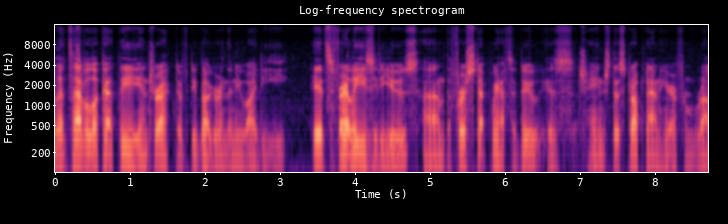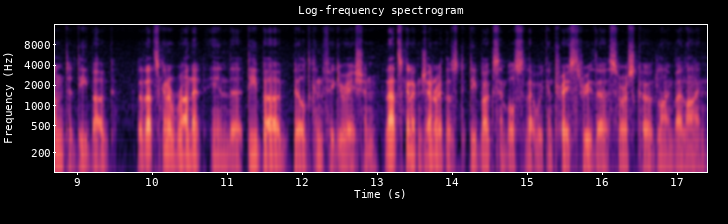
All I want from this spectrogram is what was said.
Let's have a look at the interactive debugger in the new IDE. It's fairly easy to use. Um, the first step we have to do is change this drop down here from run to debug. So that's going to run it in the debug build configuration. That's going to generate those debug symbols so that we can trace through the source code line by line.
